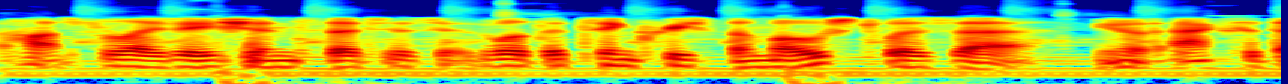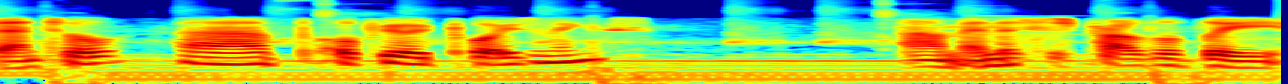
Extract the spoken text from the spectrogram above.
hospitalizations that is well that's increased the most was uh, you know accidental uh, opioid poisonings, um, and this is probably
